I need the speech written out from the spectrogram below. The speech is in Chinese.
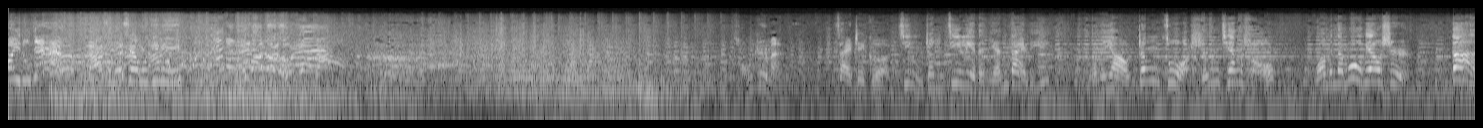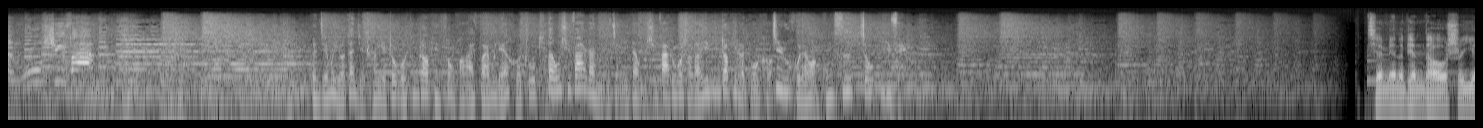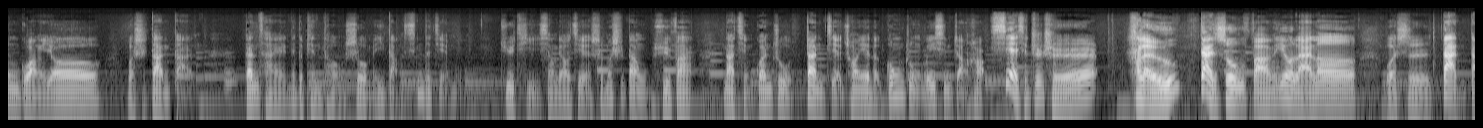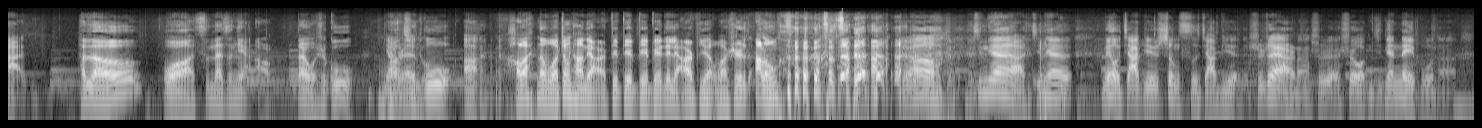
创意总监，拿我们的项目经理。同志们，在这个竞争激烈的年代里，我们要争做神枪手。我们的目标是弹无虚发。本节目由蛋姐创业、周伯通招聘、凤凰 FM 联合出品。弹无虚发，让你的简历弹无虚发。中国首档音频招聘类播客，进入互联网公司 so easy。前面的片头是硬广哟，我是蛋蛋。刚才那个片头是我们一档新的节目，具体想了解什么是弹无虚发，那请关注蛋姐创业的公众微信账号，谢谢支持。Hello，蛋书房又来喽，我是蛋蛋，Hello，我是那只鸟，但是我是孤舞，鸟人孤舞啊，好吧，那我正常点儿，别别别别这俩二逼了，我是阿龙。然后今天啊，今天没有嘉宾，胜似嘉宾，是这样的，是是我们今天内部呢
